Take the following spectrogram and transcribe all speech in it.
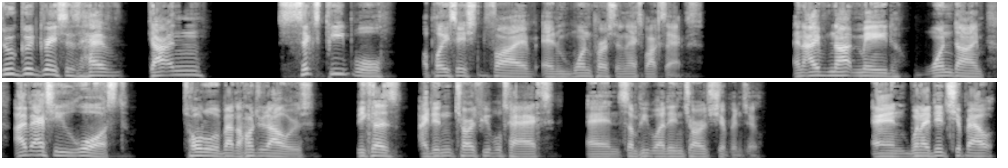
through good graces, have gotten six people a PlayStation 5 and one person an Xbox X. And I've not made one dime. I've actually lost total about a hundred dollars because I didn't charge people tax and some people I didn't charge shipping to. And when I did ship out,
